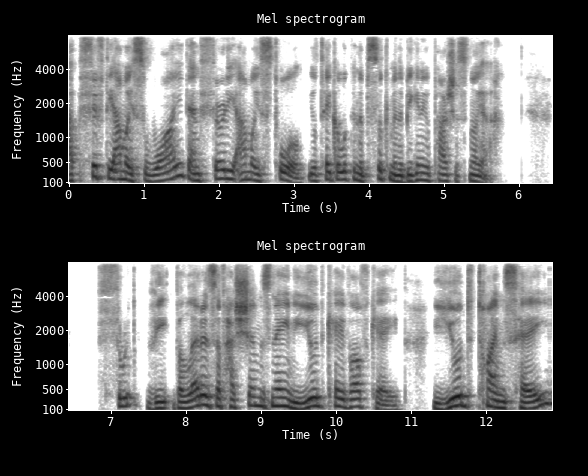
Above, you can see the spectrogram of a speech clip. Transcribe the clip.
uh, 50 amos wide and 30 amos tall. You'll take a look in the psukim in the beginning of Parshas Noach. Three, the, the letters of Hashem's name, Yud Ke Vav Ke, Yud times Hey,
